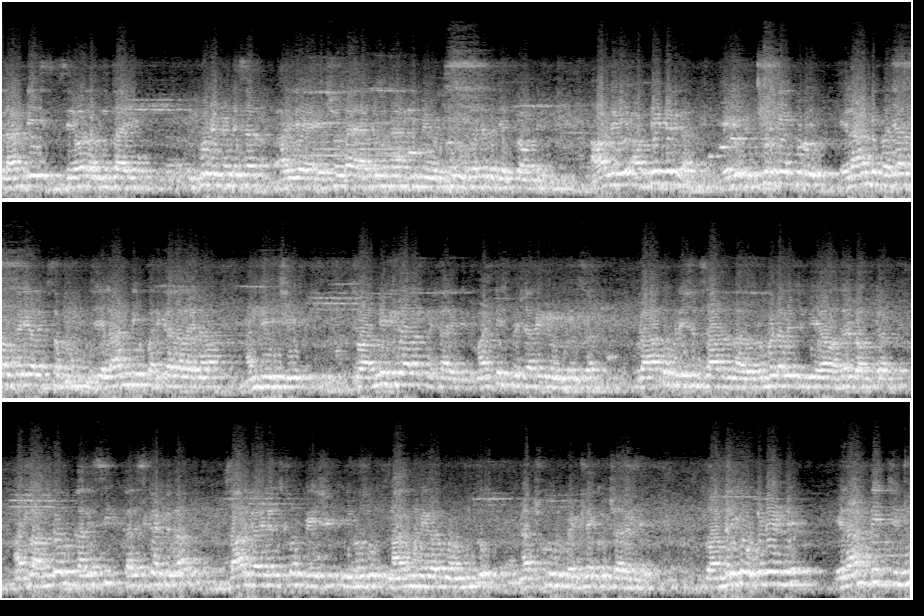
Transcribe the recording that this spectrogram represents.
ఎలాంటి సేవలు అందుతాయి? ఇంకోటి ఏంటంటే సార్ అది యశోద యాజమాన్యానికి మేము ఎప్పుడు కృతజ్ఞత చెప్తామండి ఆల్రెడీ అప్డేటెడ్గా ఇప్పటికెప్పుడు ఎలాంటి ప్రజా సౌకర్యాలకు సంబంధించి ఎలాంటి పరికరాలైనా అందించి సో అన్ని విధాలా స్పెషాలిటీ మల్టీ స్పెషాలిటీ ఉంటుంది సార్. ఇప్పుడు ఆర్థోపెడిషన్ సార్ ఉన్నారు రుమటాలజీ అదర్ డాక్టర్. అట్లా అందరూ కలిసి కలిసికట్టుగా సార్ గైడెన్స్లో పేషెంట్ ఈ రోజు నాగమణి గారు మన ముందు నడుచుకుంటూ మెట్లెక్కొచ్చారండి సో అందరికీ ఒకటే అండి ఎలాంటి చిన్న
